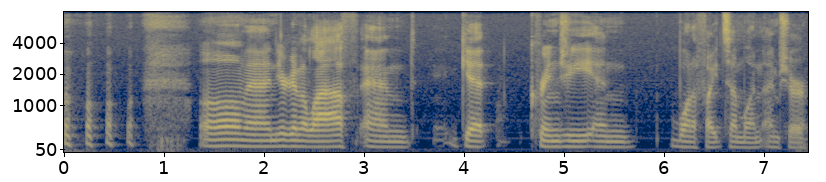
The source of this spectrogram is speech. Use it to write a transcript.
oh man, you're gonna laugh and get cringy and want to fight someone. I'm sure.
